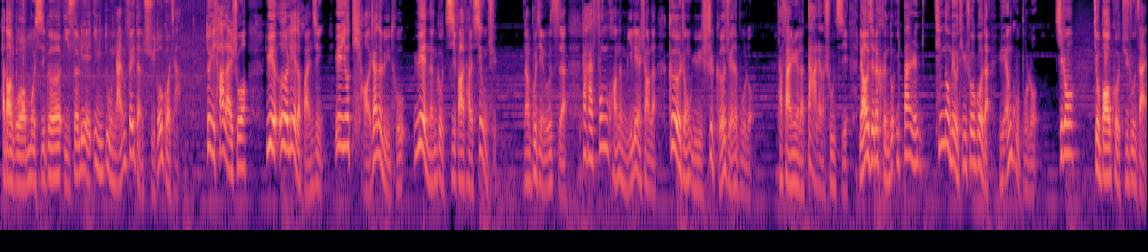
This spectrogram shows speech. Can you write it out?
他到过墨西哥、以色列、印度、南非等许多国家。对于他来说，越恶劣的环境。越有挑战的旅途，越能够激发他的兴趣。那不仅如此，他还疯狂地迷恋上了各种与世隔绝的部落。他翻阅了大量的书籍，了解了很多一般人听都没有听说过的远古部落，其中就包括居住在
